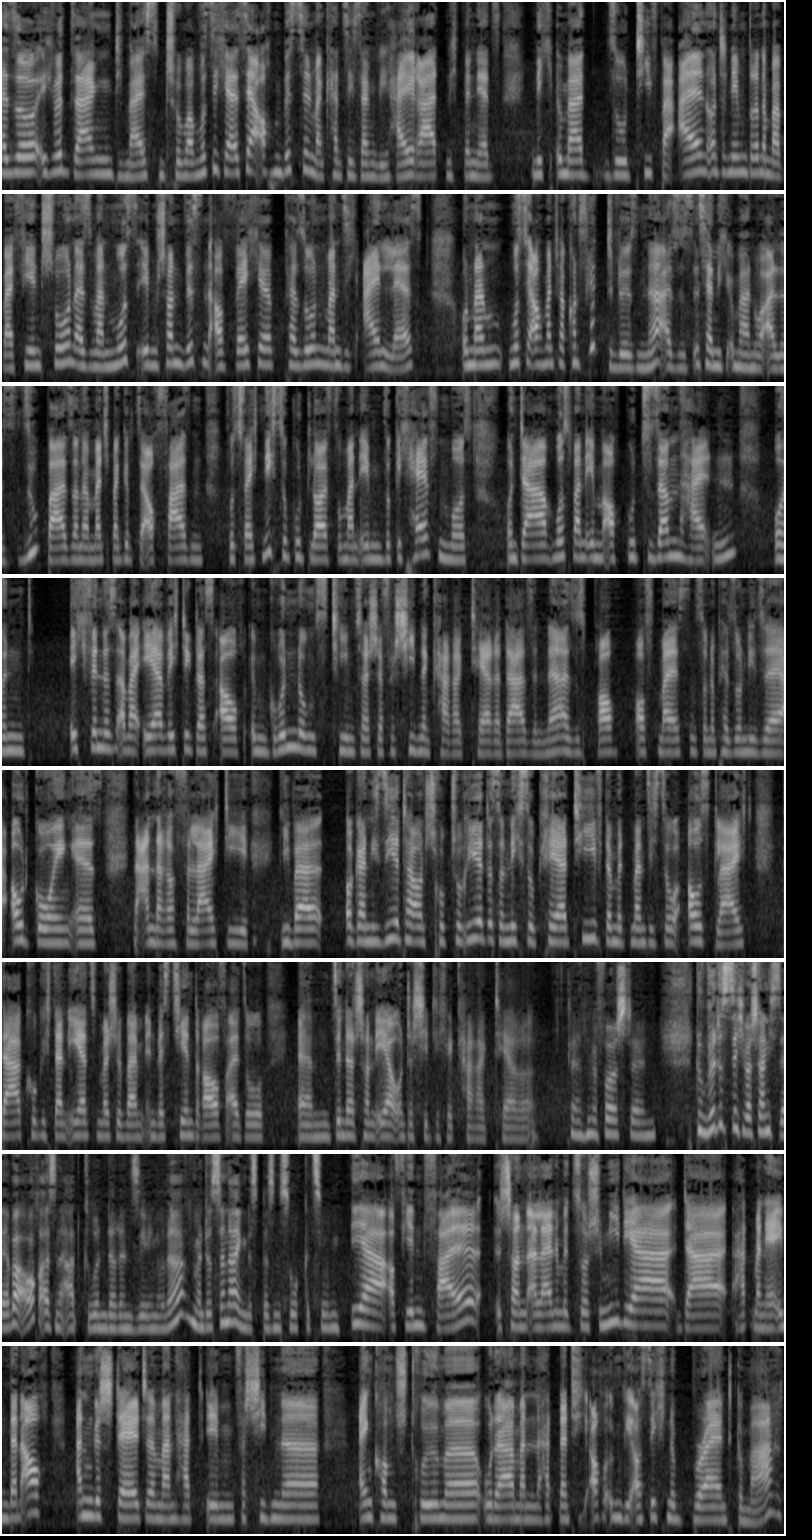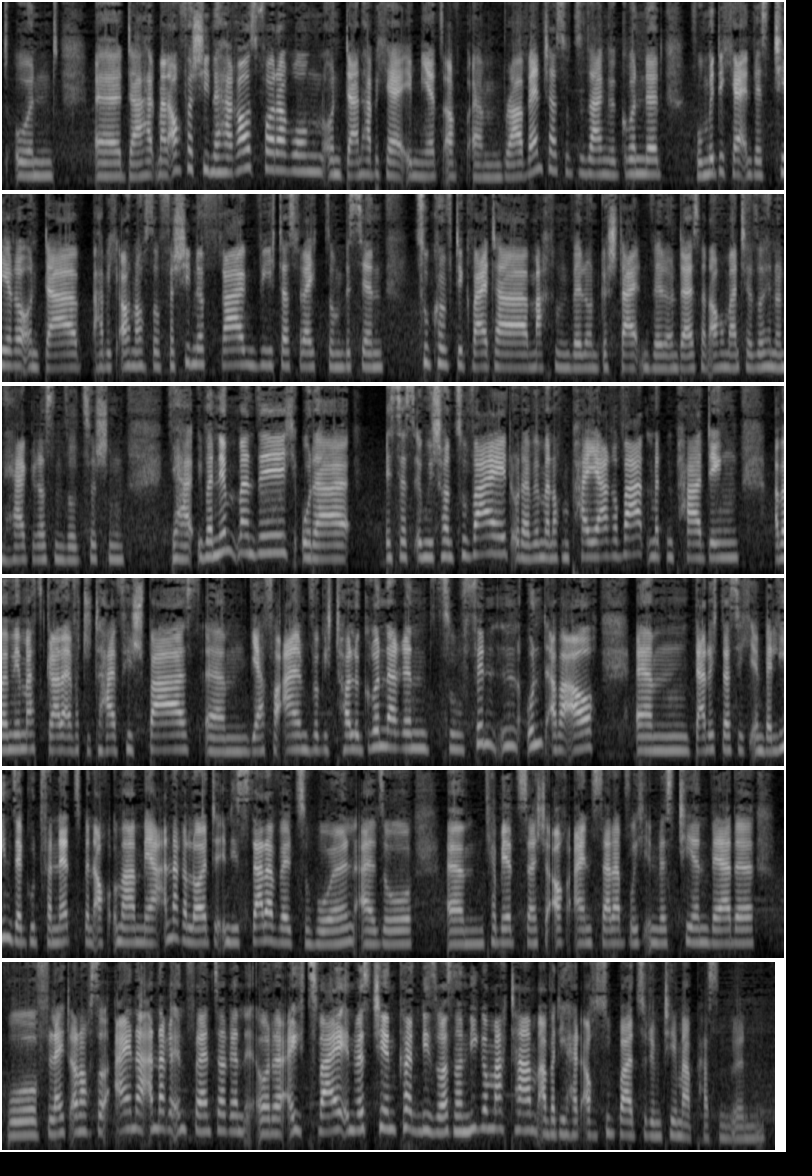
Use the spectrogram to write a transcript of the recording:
Also ich würde sagen, die meisten schon. Man muss sich ja, ist ja auch ein bisschen, man kann es nicht sagen wie heiraten. Ich bin jetzt nicht immer so tief bei allen Unternehmen drin, aber bei vielen schon. Also man muss eben schon wissen, auf welche Personen man sich einlässt. Und man muss ja auch manchmal Konflikte lösen. Ne? Also es ist ja nicht immer nur alles super, sondern manchmal gibt es ja auch Phasen, wo es vielleicht nicht so gut läuft, wo man eben wirklich helfen muss. Und da muss man eben auch gut zusammenhalten. Und ich finde es aber eher wichtig, dass auch im Gründungsteam zum Beispiel verschiedene Charaktere da sind. Ne? Also es braucht oft meistens so eine Person, die sehr outgoing ist, eine andere vielleicht, die lieber organisierter und strukturiert ist und nicht so kreativ, damit man sich so ausgleicht. Da gucke ich dann eher zum Beispiel beim Investieren drauf. Also ähm, sind das schon eher unterschiedliche Charaktere. Kann ich mir vorstellen. Du würdest dich wahrscheinlich selber auch als eine Art Gründerin sehen, oder? Ich meine, du hast dein eigenes Business hochgezogen. Ja, auf jeden Fall. Schon alleine mit Social Media, da hat man ja eben dann auch Angestellte, man hat eben verschiedene Einkommensströme oder man hat natürlich auch irgendwie aus sich eine Brand gemacht und äh, da hat man auch verschiedene Herausforderungen und dann habe ich ja eben jetzt auch ähm, Bra Ventures sozusagen gegründet, womit ich ja investiere und da habe ich auch noch so verschiedene Fragen, wie ich das vielleicht so ein bisschen zukünftig weitermachen will und gestalten will und da ist man auch manchmal so hin und her gerissen so zwischen, ja, übernimmt man sich oder ist das irgendwie schon zu weit oder will man noch ein paar Jahre warten mit ein paar Dingen. Aber mir macht es gerade einfach total viel Spaß, ähm, ja vor allem wirklich tolle Gründerinnen zu finden und aber auch ähm, dadurch, dass ich in Berlin sehr gut vernetzt bin, auch immer mehr andere Leute in die Startup-Welt zu holen. Also ähm, ich habe jetzt zum Beispiel auch ein Startup, wo ich investieren werde, wo vielleicht auch noch so eine andere Influencerin oder eigentlich zwei investieren könnten, die sowas noch nie gemacht haben, aber die halt auch super zu dem Thema passen würden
